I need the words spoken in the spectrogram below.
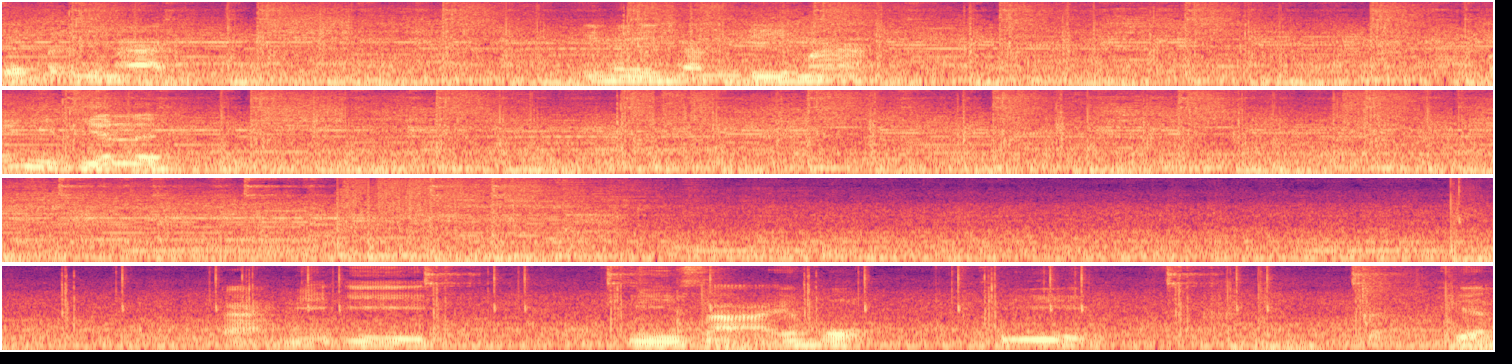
เก่าเซตมาดีมากอินโนเวชันดีมาก ไม่มีเพี้ยนเลยอะมี E มีสาย 6 ที่เพี้ยน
